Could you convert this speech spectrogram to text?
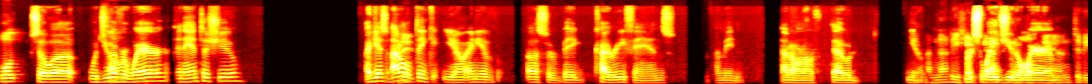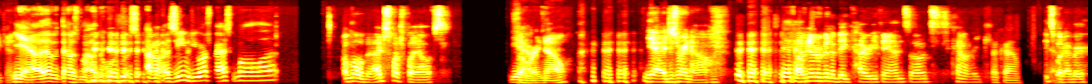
Well, So, uh, would you ever Solid. wear an Anta shoe? I guess I They- don't think you know any of us are big Kyrie fans. I mean, I don't know if that would, you know. I'm not a huge Persuade you to wear wear 'em. fan to begin Yeah, that, was- that was my other one. was- I don't. Azeem, do you watch basketball a lot? A little bit. I just watch playoffs. with. so right now. Yeah, just right now. I've never been a big Kyrie fan, so it's kind of like Okay. it's Yeah. whatever.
